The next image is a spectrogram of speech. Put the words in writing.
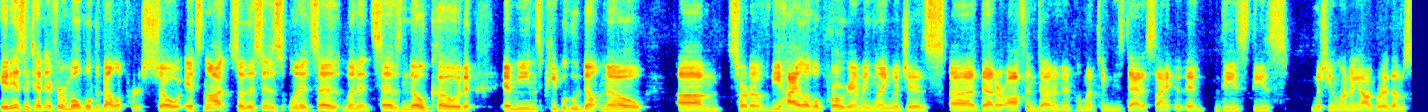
it is intended for mobile developers, so it's not. So this is when it says when it says no code, it means people who don't know um, sort of the high level programming languages uh, that are often done in implementing these data science these these machine learning algorithms.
